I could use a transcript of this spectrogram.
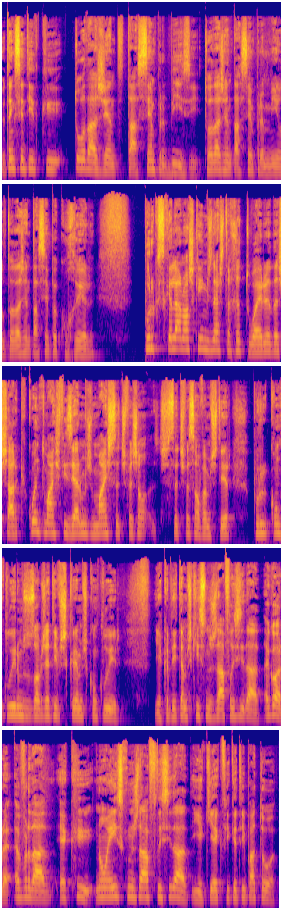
Eu tenho sentido que toda a gente está sempre busy, toda a gente está sempre a mil, toda a gente está sempre a correr, porque se calhar nós caímos nesta ratoeira de achar que quanto mais fizermos, mais satisfação, satisfação vamos ter por concluirmos os objetivos que queremos concluir e acreditamos que isso nos dá a felicidade. Agora, a verdade é que não é isso que nos dá a felicidade e aqui é que fica tipo à toa.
